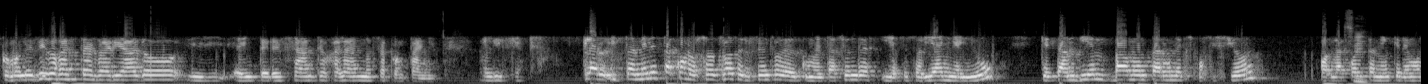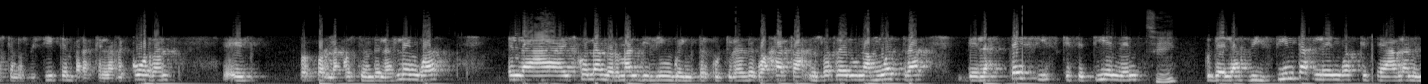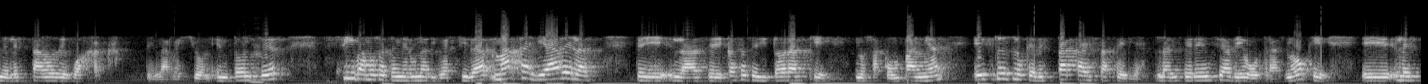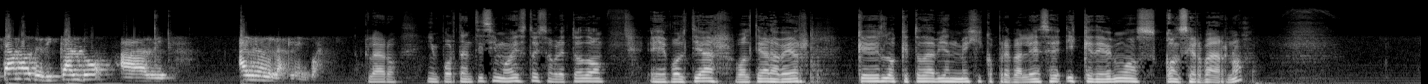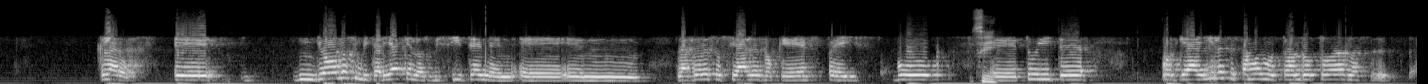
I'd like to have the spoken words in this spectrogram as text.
como les digo, va a estar variado y, e interesante. Ojalá nos acompañe. Alicia. Claro, y también está con nosotros el Centro de Documentación y Asesoría Ñañú, que también va a montar una exposición, por la cual también queremos que nos visiten para que la recorran, es por, la cuestión de las lenguas. La Escuela Normal Bilingüe Intercultural de Oaxaca nos va a traer una muestra de las tesis que se tienen de las distintas lenguas que se hablan en el estado de Oaxaca la región. Entonces, sí vamos a tener una diversidad, más allá de las de las eh, casas editoras que nos acompañan, esto es lo que destaca esta feria, la diferencia de otras, ¿no? Que eh, le estamos dedicando al año de las lenguas. Claro, importantísimo esto y sobre todo eh, voltear, voltear a ver qué es lo que todavía en México prevalece y que debemos conservar, ¿no? Claro, eh, yo los invitaría a que nos visiten en, eh, las redes sociales, lo que es Facebook, eh, Twitter, porque ahí les estamos mostrando todas las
